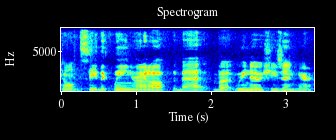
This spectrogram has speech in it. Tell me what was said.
Don't see the queen right off the bat, but we know she's in here.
